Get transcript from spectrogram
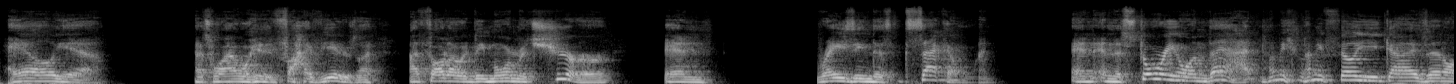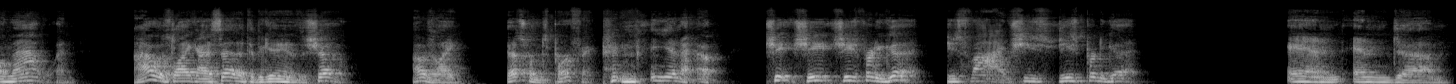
Hell yeah. That's why I waited five years. I, I thought I would be more mature in raising the second one. And and the story on that, let me let me fill you guys in on that one. I was like I said at the beginning of the show, I was like, this one's perfect. you know, she she she's pretty good. She's five. She's she's pretty good. And and um,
